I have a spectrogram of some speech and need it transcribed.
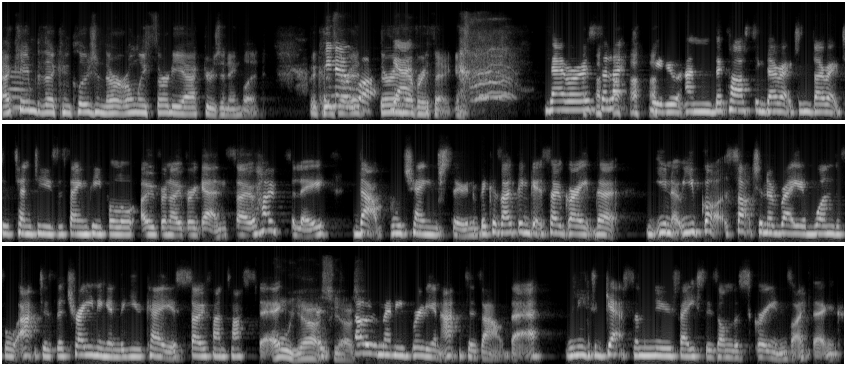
I came to the conclusion there are only 30 actors in England because You know they're, in, they're in everything. there are a select few, and the casting directors and directors tend to use the same people over and over again. So hopefully that will change soon because I think it's so great that you know you've got such an array of wonderful actors. The training in the UK is so fantastic. oh yes, There's yes. so many brilliant actors out there. We need to get some new faces on the screens. I think.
